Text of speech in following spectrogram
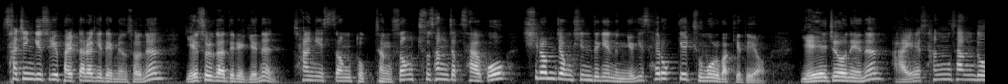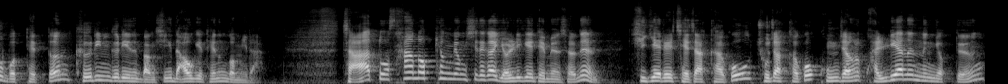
사진 기술이 발달하게 되면서는 예술가들에게는 창의성, 독창성, 추상적 사고, 실험 정신 등의 능력이 새롭게 주목을 받게 돼요. 예전에는 아예 상상도 못했던 그림 그리는 방식이 나오게 되는 겁니다. 자, 또 산업혁명 시대가 열리게 되면서는 기계를 제작하고 조작하고 공장을 관리하는 능력 등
